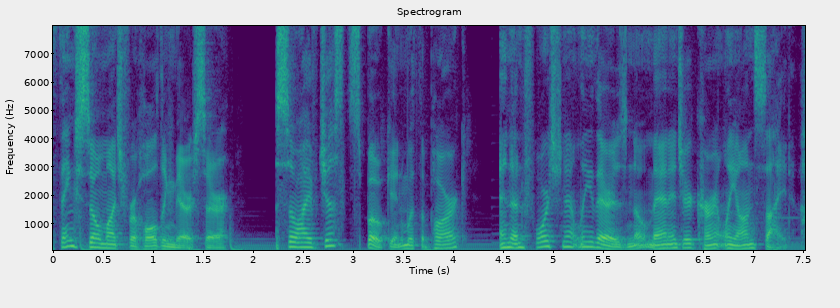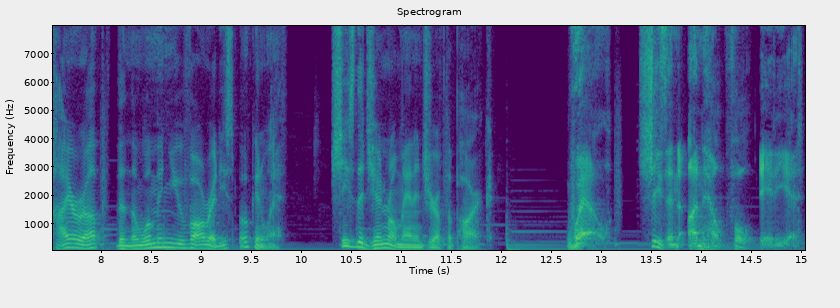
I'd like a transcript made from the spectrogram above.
Thanks so much for holding there, sir. So I've just spoken with the park, and unfortunately, there is no manager currently on site higher up than the woman you've already spoken with. She's the general manager of the park. Well, she's an unhelpful idiot.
